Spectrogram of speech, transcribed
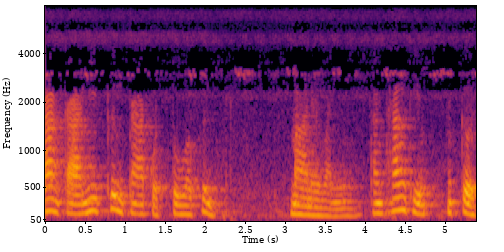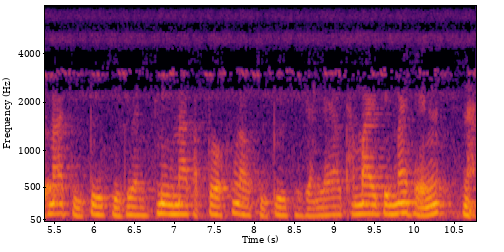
ร่างกายนี้เพิ่งปรากฏตัวขึ้น มาในวันนี้ ทั้งๆทที่มันเกิดมากี่ปีกี่เดือน มีมากับตัวของเรากี่ปีกี่เดือนแล้วทำไมจึงไม่เห็นนะ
